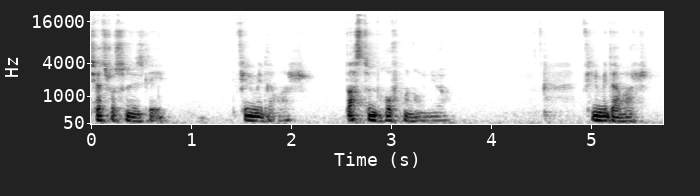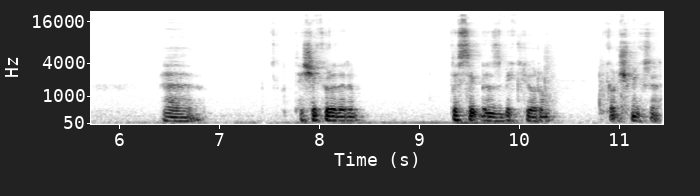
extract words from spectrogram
Tiyatrosunu izleyin. Filmi de var. Dustin Hoffman oynuyor. Filmi de var. Ee, teşekkür ederim. Desteklerinizi bekliyorum. Görüşmek üzere.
